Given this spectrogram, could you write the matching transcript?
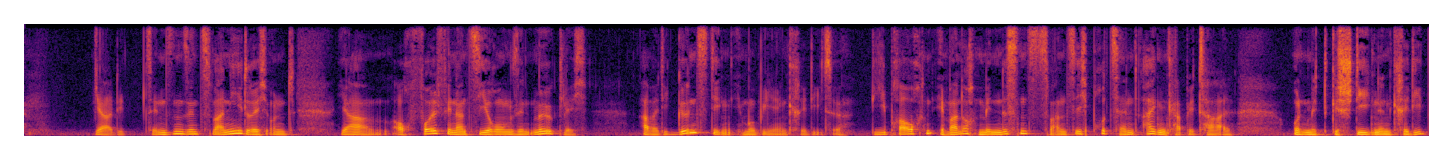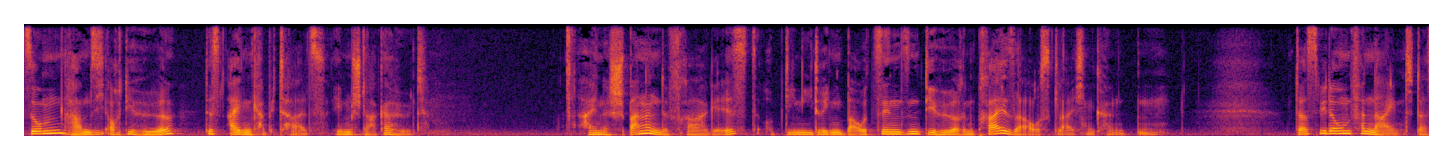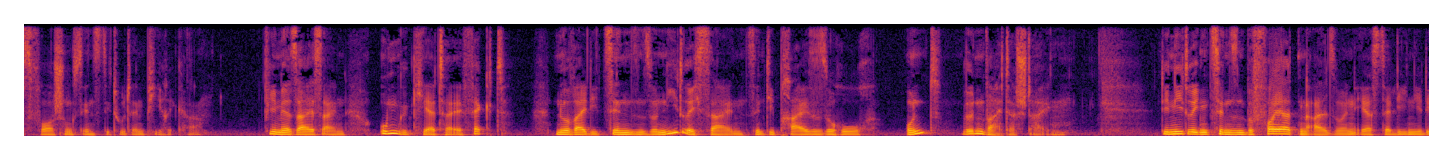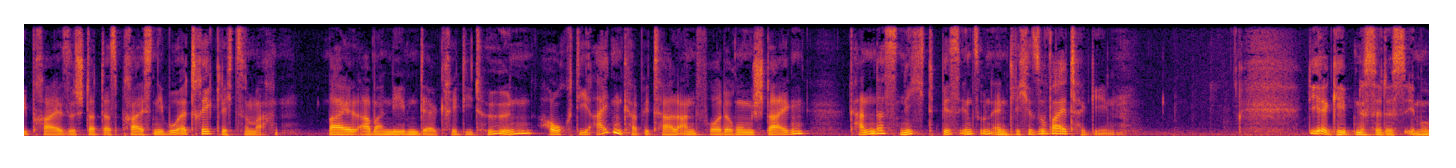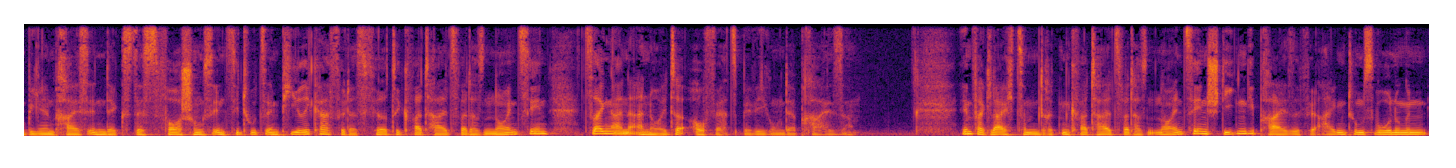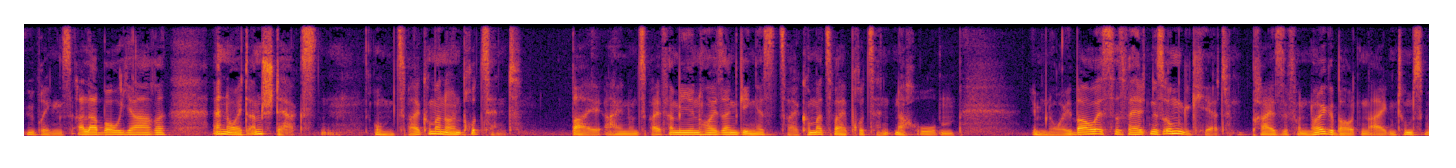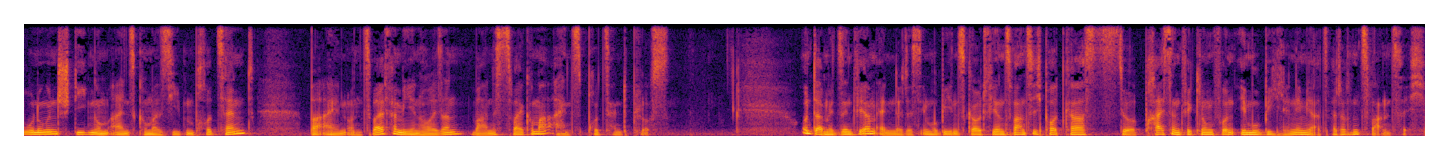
Ja, die Zinsen sind zwar niedrig und ja, auch Vollfinanzierungen sind möglich, aber die günstigen Immobilienkredite, die brauchen immer noch mindestens 20 Prozent Eigenkapital. Und mit gestiegenen Kreditsummen haben sich auch die Höhe des Eigenkapitals eben stark erhöht. Eine spannende Frage ist, ob die niedrigen Bauzinsen die höheren Preise ausgleichen könnten. Das wiederum verneint das Forschungsinstitut Empirica. Vielmehr sei es ein umgekehrter Effekt. Nur weil die Zinsen so niedrig seien, sind die Preise so hoch und würden weiter steigen. Die niedrigen Zinsen befeuerten also in erster Linie die Preise, statt das Preisniveau erträglich zu machen. Weil aber neben der Kredithöhen auch die Eigenkapitalanforderungen steigen, kann das nicht bis ins Unendliche so weitergehen. Die Ergebnisse des Immobilienpreisindex des Forschungsinstituts Empirica für das vierte Quartal 2019 zeigen eine erneute Aufwärtsbewegung der Preise. Im Vergleich zum dritten Quartal 2019 stiegen die Preise für Eigentumswohnungen, übrigens aller Baujahre, erneut am stärksten, um 2,9 Prozent. Bei Ein- und Zweifamilienhäusern ging es 2,2 Prozent nach oben. Im Neubau ist das Verhältnis umgekehrt. Preise von neu gebauten Eigentumswohnungen stiegen um 1,7 Prozent. Bei Ein- und Zweifamilienhäusern waren es 2,1 Prozent plus. Und damit sind wir am Ende des Immobilien Scout 24 Podcasts zur Preisentwicklung von Immobilien im Jahr 2020.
